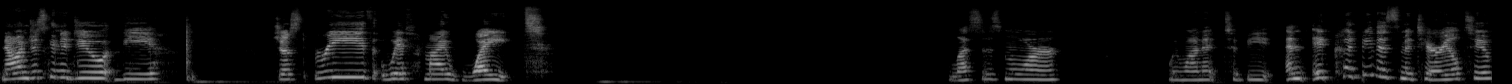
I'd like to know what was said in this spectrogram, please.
Now I'm just going to do the Just Breathe with my white. Less is more. We want it to be, and it could be this material too,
